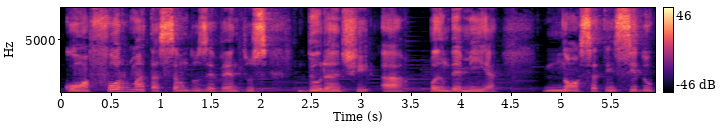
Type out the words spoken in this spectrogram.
com a formatação dos eventos durante a pandemia. Nossa, tem sido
